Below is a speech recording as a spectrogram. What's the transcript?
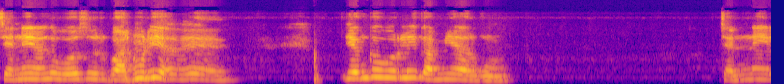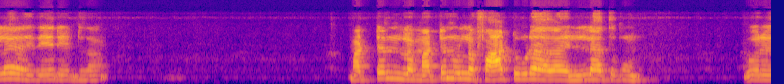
சென்னையிலேருந்து ஓசூருக்கு வர முடியாது. எங்கள் ஊர்லேயும் கம்மியாக இருக்கும். சென்னையில் இதே ரேட்டு தான். மட்டனில் மட்டன் உள்ள ஃபாட்டு கூட அதான் எல்லாத்துக்கும். ஒரு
